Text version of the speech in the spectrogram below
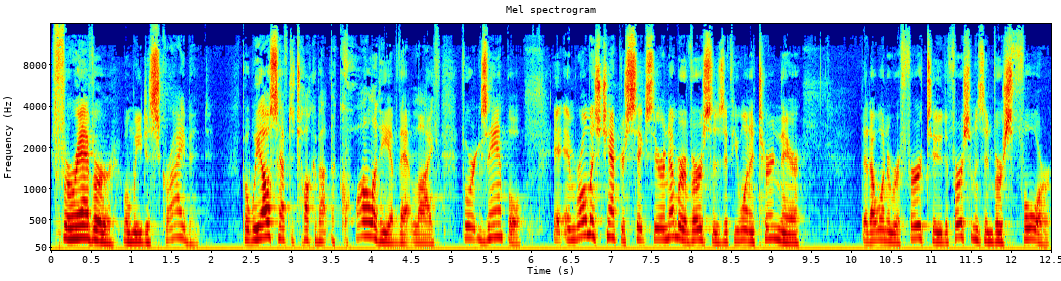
forever when we describe it. But we also have to talk about the quality of that life. For example, in Romans chapter 6, there are a number of verses, if you want to turn there, that I want to refer to. The first one is in verse 4.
